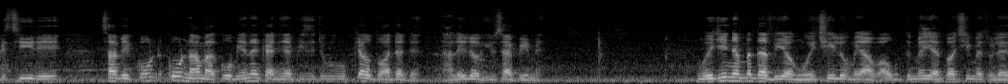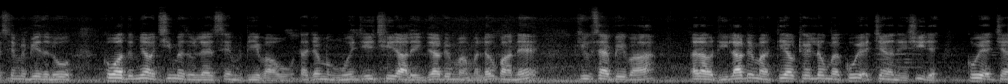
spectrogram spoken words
ပစ္စည်းတွေစပြီကိုကိုနားမှာကိုမြင်တဲ့ကန်နေတဲ့ပစ္စည်းတခုခုပျောက်သွားတတ်တယ်ဒါလေးတော့ queue site ပေးမယ်ငွေချင်းနဲ့ပတ်သက်ပြီးတော့ငွေချေးလို့မရပါဘူးသူများရသွားချိမဲ့ဆိုလဲအဆင်မပြေသလိုကိုကသူများကိုချိမဲ့ဆိုလဲအဆင်မပြေပါဘူးဒါကြောင့်မငွေချေးချေးတာလေးဒီလောက်တည်းမှာမလုပ်ပါနဲ့ queue site ပေးပါ အဲ့တော့ဒီလောက်တည်းမှာတယောက်တည်းလုံးမဲ့ကိုယ့်ရဲ့အကြံတွေရှိတယ်ကိုယ့်ရဲ့အကြံ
